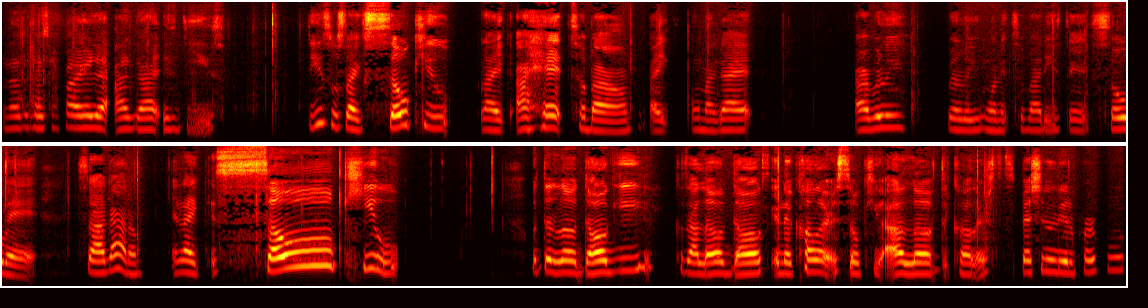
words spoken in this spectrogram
another pacifier that I got is these. These was like so cute. Like I had to buy them. Like oh my god, I really, really wanted to buy these things so bad. So I got them, and like it's so cute with the little doggy because I love dogs and the color is so cute. I love the colors, especially the purple.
